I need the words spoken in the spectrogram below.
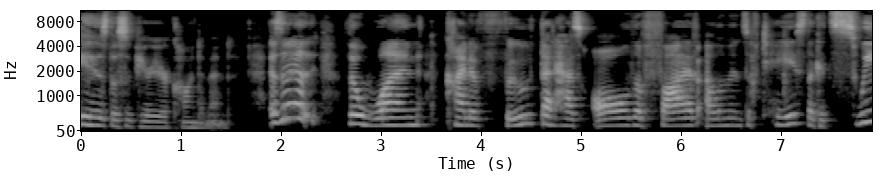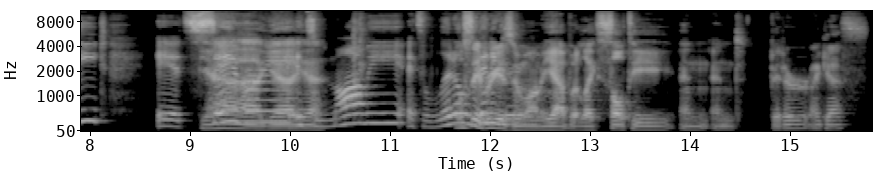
is the superior condiment. Isn't it the one kind of food that has all the five elements of taste? Like it's sweet, it's Yeah, savory, yeah, it's yeah. umami, it's a little Well, savory is vinegary. umami, yeah, but like salty and and bitter, I guess.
